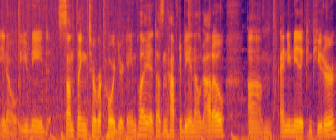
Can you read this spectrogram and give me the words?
you know you need something to record your gameplay. It doesn't have to be an Elgato um, and you need a computer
